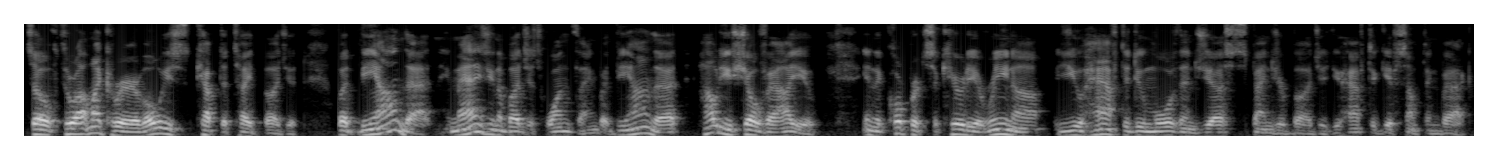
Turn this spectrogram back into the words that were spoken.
So throughout my career, I've always kept a tight budget. But beyond that, managing a budget is one thing, but beyond that, how do you show value? In the corporate security arena, you have to do more than just spend your budget. You have to give something back.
